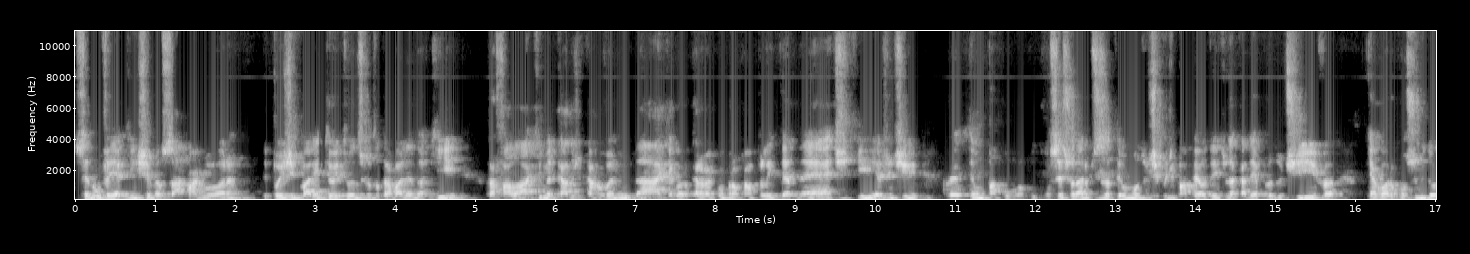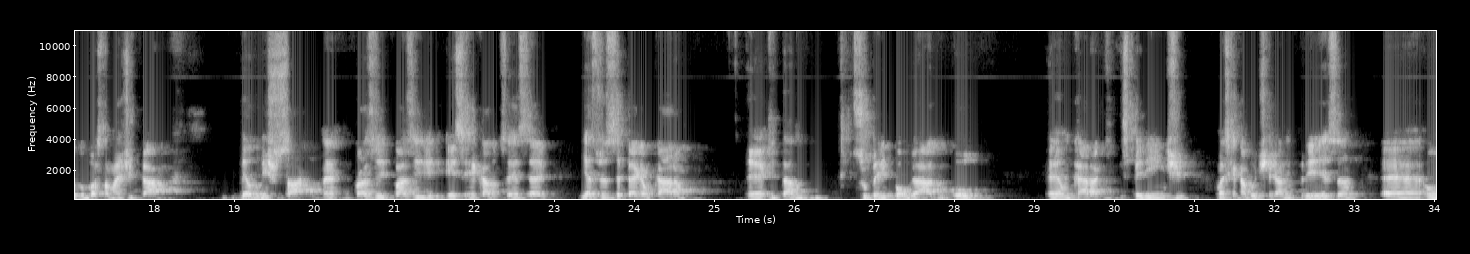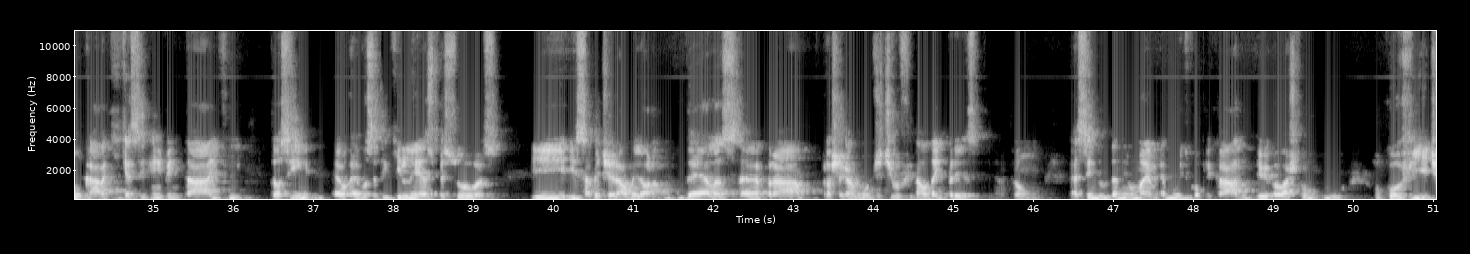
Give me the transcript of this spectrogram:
você não veio aqui encher meu saco agora, depois de 48 anos que eu estou trabalhando aqui, para falar que o mercado de carro vai mudar, que agora o cara vai comprar um carro pela internet, que a gente tem um papo, o concessionário precisa ter um outro tipo de papel dentro da cadeia produtiva, que agora o consumidor não gosta mais de carro. Meu, não enche o saco, né? Quase, quase esse recado que você recebe. E às vezes você pega um cara é, que está super empolgado, ou é um cara experiente mas que acabou de chegar na empresa, é, ou um cara que quer se reinventar, enfim. Então, assim, é, é, você tem que ler as pessoas e, e saber tirar o melhor delas é, para chegar no objetivo final da empresa. Então, é, sem dúvida nenhuma, é, é muito complicado. Eu, eu acho que o, o, o Covid,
